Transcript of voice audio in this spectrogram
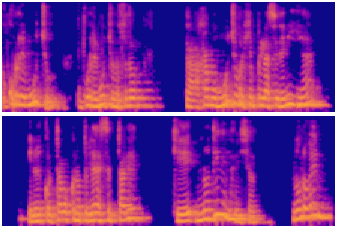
ocurre mucho, ocurre mucho. Nosotros trabajamos mucho, por ejemplo, en la Serenía, y nos encontramos con autoridades centrales que no tienen la visión, no lo ven,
